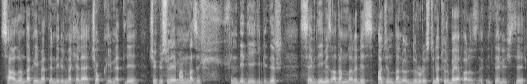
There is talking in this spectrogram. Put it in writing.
Sağlığında kıymetlerini bilmek hele çok kıymetli. Çünkü Süleyman Nazif'in dediği gibidir. Sevdiğimiz adamları biz acından öldürür üstüne türbe yaparız demişti.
